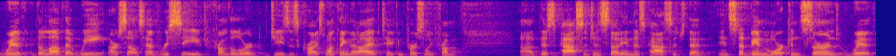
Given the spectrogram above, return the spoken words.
with the love that we ourselves have received from the Lord Jesus Christ. One thing that I have taken personally from uh, this passage and studying this passage that instead of being more concerned with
